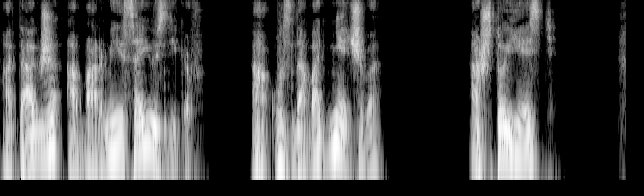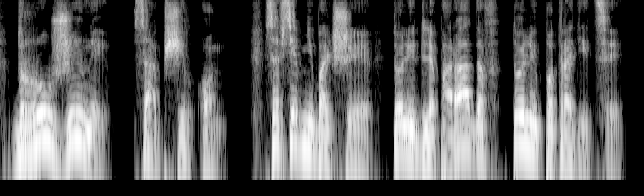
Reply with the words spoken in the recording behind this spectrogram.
а также об армии союзников. А узнавать нечего. «А что есть?» «Дружины», — сообщил он. «Совсем небольшие, то ли для парадов, то ли по традиции.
